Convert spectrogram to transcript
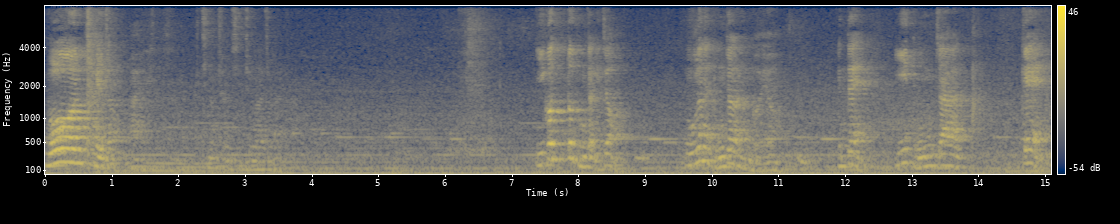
뭔 차이죠? 아. 이것도 동작이죠? 우연의 동작을 하는 거예요. 근데 이 동작에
